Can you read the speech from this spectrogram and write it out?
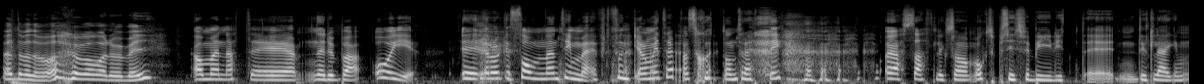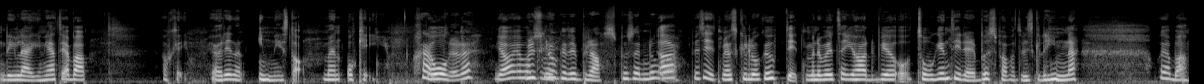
Vänta, vänta, vad, vad var det med mig? Ja men att eh, när du bara oj, eh, jag råkade somna en timme. Funkar om vi träffas 17.30? Och jag satt liksom, åkte precis förbi ditt, eh, ditt lägen, din lägenhet. Jag bara okej, jag är redan inne i stan. Men okej. Skämtar du? Ja, jag Men var du skulle åka till Rasmus ändå? Ja precis, men jag skulle åka upp dit. Men det var ju, jag hade, vi tog en tidigare buss för att vi skulle hinna. Och jag bara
